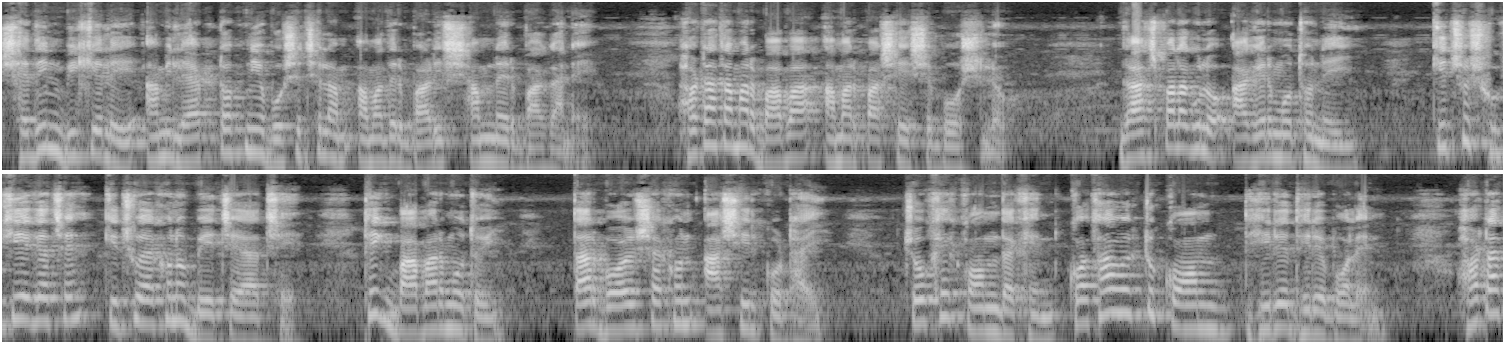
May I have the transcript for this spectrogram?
সেদিন বিকেলে আমি ল্যাপটপ নিয়ে বসেছিলাম আমাদের বাড়ির সামনের বাগানে। হঠাৎ আমার বাবা আমার পাশে এসে বসল। গাছপালাগুলো আগের মতো নেই। কিছু শুকিয়ে গেছে, কিছু এখনও বেঁচে আছে। ঠিক বাবার মতোই। তার বয়স এখন আশির কোঠায়। চোখে কম দেখেন, কথাও একটু কম ধীরে ধীরে বলেন। হঠাৎ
